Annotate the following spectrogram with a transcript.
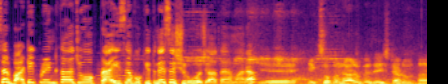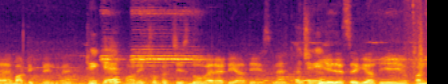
सर बाटिक प्रिंट का जो प्राइस है वो कितने से शुरू हो जाता है हमारा? ये एक सौ पंद्रह रूपए से स्टार्ट होता है बाटिक प्रिंट में। ठीक है। और 125 दो वेरायटी आती है इसमें। जी। ये जैसे की आती है वन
